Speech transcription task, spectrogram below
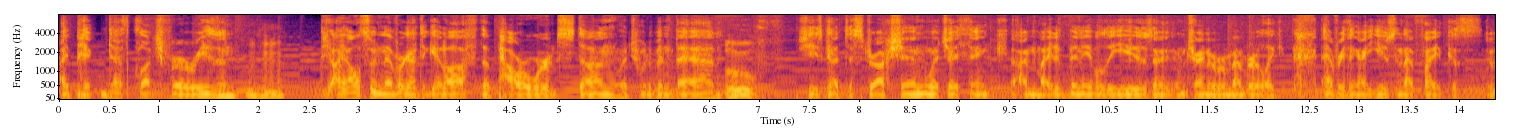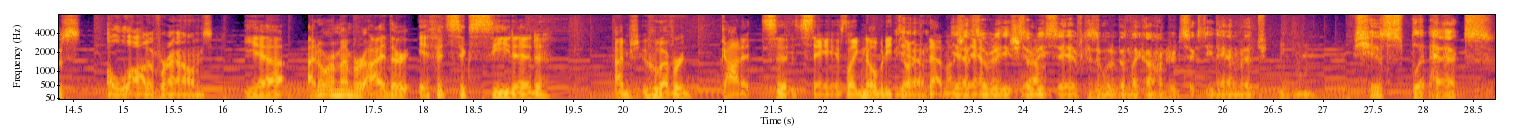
I picked Death Clutch for a reason. Mm-hmm. I also never got to get off the power word stun, which would have been bad. Oof. She's got destruction, which I think I might have been able to use. I'm trying to remember like everything I used in that fight because it was a lot of rounds. Yeah, I don't remember either if it succeeded. I'm whoever got it saved. Like nobody took yeah, that much yeah. damage. Somebody, yeah. somebody saved because it would have been like 160 damage. Mhm. She has split hex.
